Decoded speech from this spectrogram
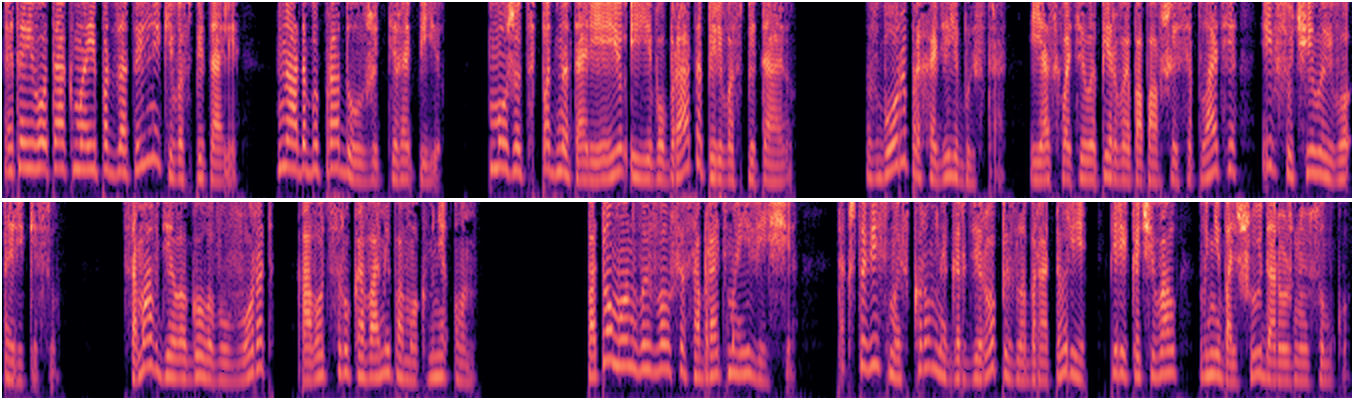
«Это его так мои подзатыльники воспитали? Надо бы продолжить терапию. Может, поднатарею и его брата перевоспитаю?» Сборы проходили быстро. Я схватила первое попавшееся платье и всучила его Эрикесу. Сама вдела голову в ворот, а вот с рукавами помог мне он. Потом он вызвался собрать мои вещи так что весь мой скромный гардероб из лаборатории перекочевал в небольшую дорожную сумку.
